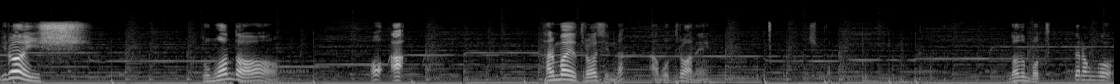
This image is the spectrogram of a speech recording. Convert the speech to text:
이런 이씨 너무한다. 어, 아 다른 방에 들어갈 수 있나? 아 못 들어가네. 아쉽다. 너는 뭐 특별한 거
